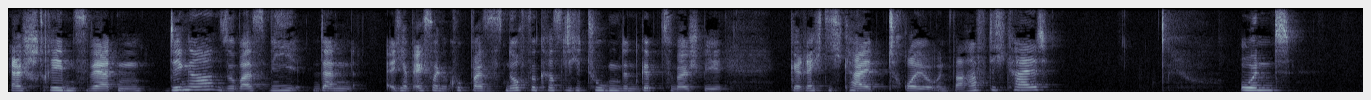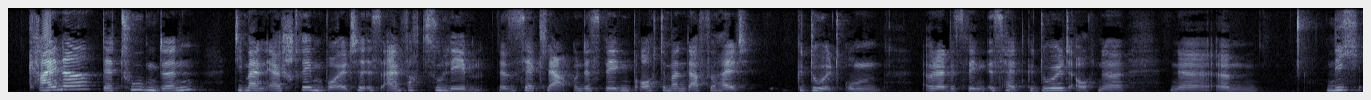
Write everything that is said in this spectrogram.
erstrebenswerten Dinge, sowas wie dann, ich habe extra geguckt, was es noch für christliche Tugenden gibt, zum Beispiel Gerechtigkeit, Treue und Wahrhaftigkeit. Und keine der Tugenden, die man erstreben wollte, ist einfach zu leben. Das ist ja klar. Und deswegen brauchte man dafür halt Geduld, um, oder deswegen ist halt Geduld auch eine, eine ähm, nicht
